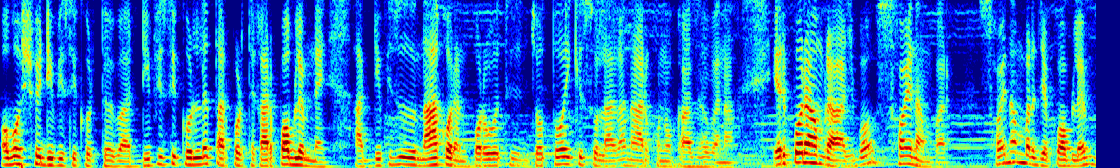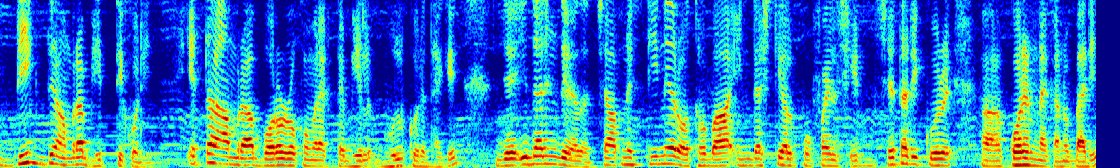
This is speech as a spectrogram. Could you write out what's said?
অবশ্যই ডিপিসি করতে হবে। আর ডিপিসি করলে তারপর থেকে আর প্রবলেম নেই। আর ডিপিসি যদি না করেন, পরবর্তীতে যতই কিছু লাগান আর কোনো কাজ হবে না। এরপরে আমরা আসব ছয় নাম্বার। ছয় নাম্বার যে প্রবলেম ব্রিক দিয়ে আমরা ভিত্তি করি। এটা আমরা বড় রকমের একটা ভিল ভুল করে থাকি। যে ইদানিং দেখা যাচ্ছে, আপনি টিনের অথবা ইন্ডাস্ট্রিয়াল প্রোফাইল শিট যেটারই করে করেন না কেন বাড়ি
